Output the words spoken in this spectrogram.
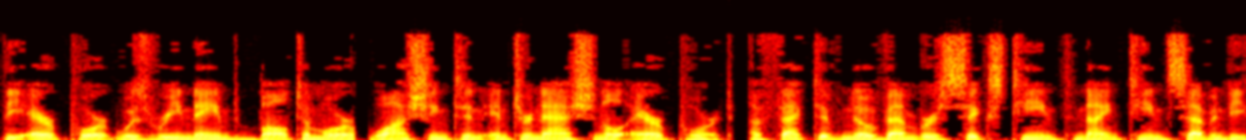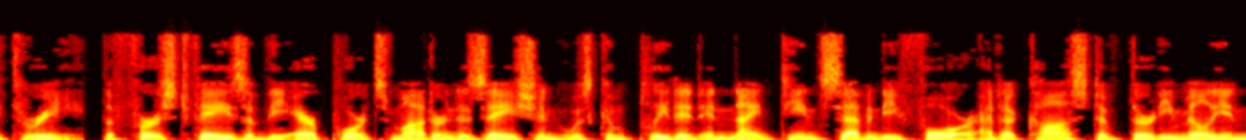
the airport was renamed Baltimore Washington International Airport, effective November 16, 1973. The first phase of the airport's modernization was completed in 1974 at a cost of $30 million.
